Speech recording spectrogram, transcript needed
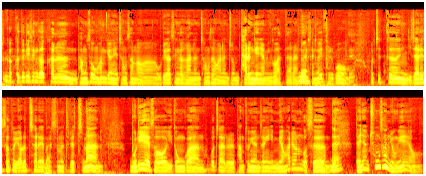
그러니까 그들이 생각하는 방송 환경의 정상화와 우리가 생각하는 정상화는 좀 다른 개념인 것 같다라는 네. 생각이 들고 네. 어쨌든 이 자리에서도 여러 차례 말씀을 드렸지만 무리해서 이동관 후보자를 방통위원장에 임명하려는 것은 네. 내년 총선용이에요.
